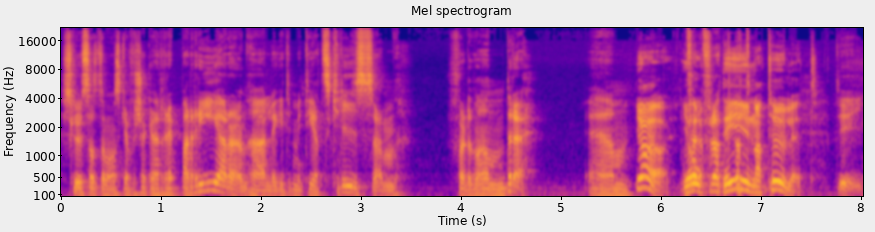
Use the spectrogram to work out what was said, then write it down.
slutsatsen man ska försöka reparera den här legitimitetskrisen för den andra. Um, ja, ja. För, för att, det är ju att, naturligt. Det,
